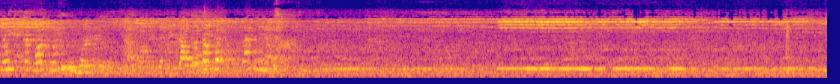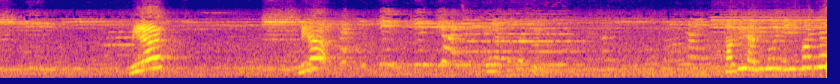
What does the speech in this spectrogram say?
আমি একটা কল করি তুমি ঘরে যাও যাও যাও যাও রাখুন না। মীরা? মীরা? কালকে আমি তোমায় মিস করছি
